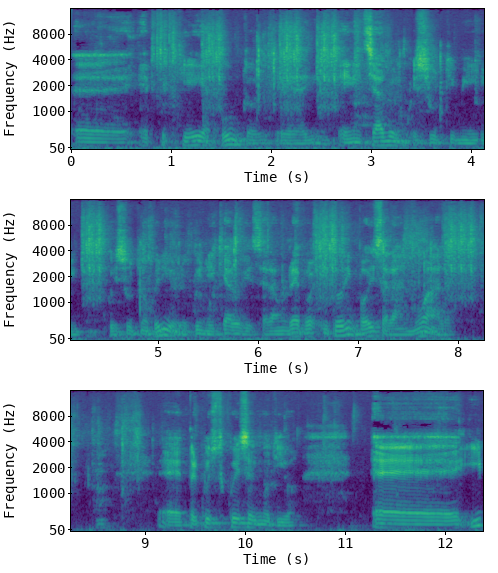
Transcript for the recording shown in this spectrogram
eh, è perché appunto è iniziato in questi ultimi, quest'ultimo periodo, quindi è chiaro che sarà un report di ora in poi sarà annuale, no? eh, per questo, questo, è il motivo. Eh, i,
